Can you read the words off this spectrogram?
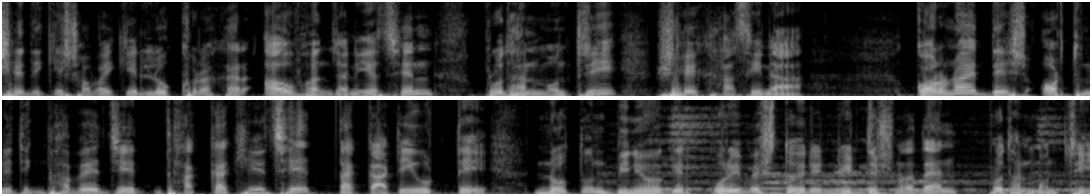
সেদিকে সবাইকে লক্ষ্য রাখার আহ্বান জানিয়েছেন প্রধানমন্ত্রী শেখ হাসিনা। করোনায় দেশ অর্থনৈতিকভাবে যে ধাক্কা খেয়েছে তা কাটিয়ে উঠতে নতুন বিনিয়োগের পরিবেশ তৈরির নির্দেশনা দেন প্রধানমন্ত্রী।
